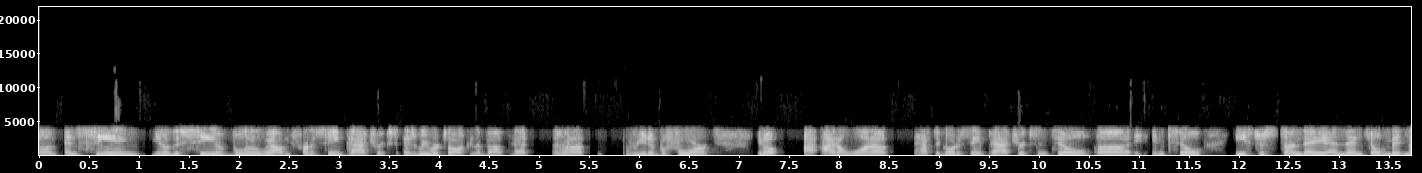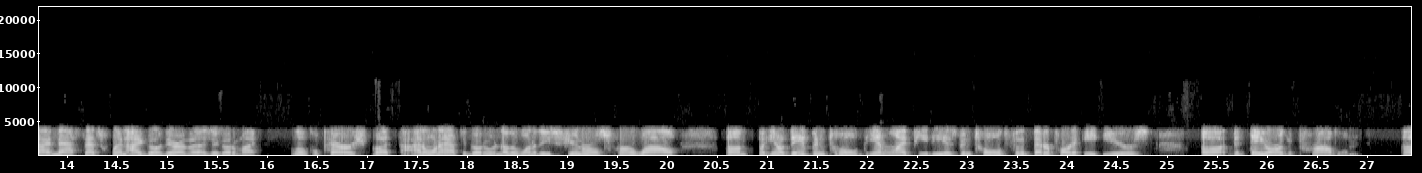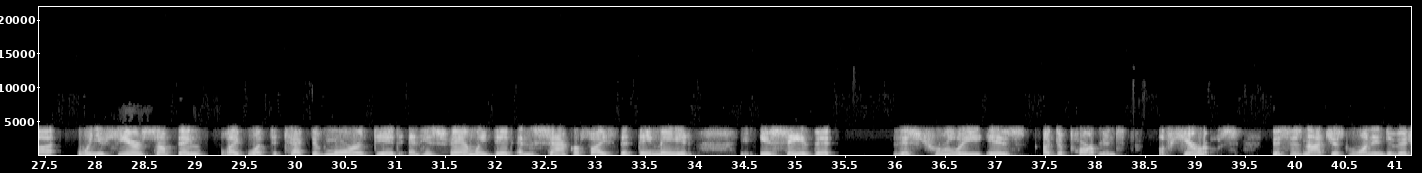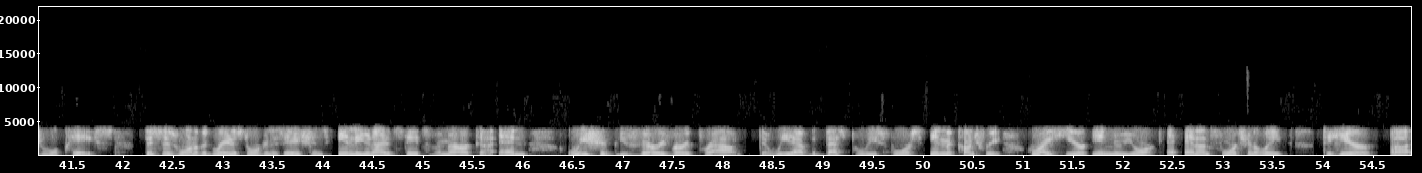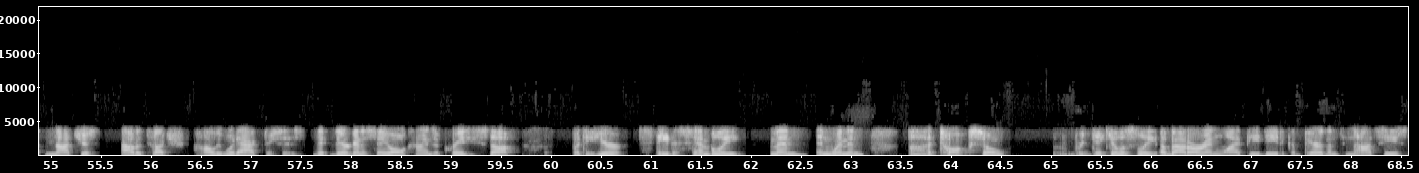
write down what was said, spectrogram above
um, and seeing you know the sea of blue out in front of St. Patrick's, as we were talking about that, uh, Rita before, you know, I, I don't want to have to go to St. Patrick's until uh, until Easter Sunday and then till midnight mass. That's when I go there as I go to my local parish. But I don't want to have to go to another one of these funerals for a while. Um, but you know, they've been told the NYPD has been told for the better part of eight years uh, that they are the problem. Uh, when you hear something like what Detective Mora did and his family did, and the sacrifice that they made, you see that this truly is a department of heroes. This is not just one individual case. This is one of the greatest organizations in the United States of America. And we should be very, very proud that we have the best police force in the country right here in New York. And unfortunately, to hear uh, not just out of touch Hollywood actresses, they're going to say all kinds of crazy stuff. But to hear state assembly men and women uh, talk so ridiculously about our NYPD to compare them to Nazis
